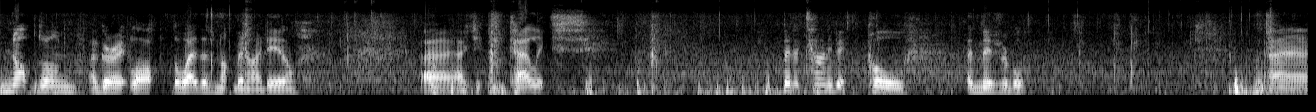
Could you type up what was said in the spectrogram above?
not done a great lot. The weather's not been ideal. Uh, as you can tell it's been a tiny bit cold and miserable. Uh,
